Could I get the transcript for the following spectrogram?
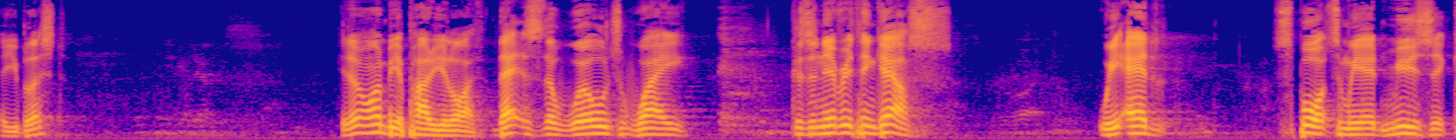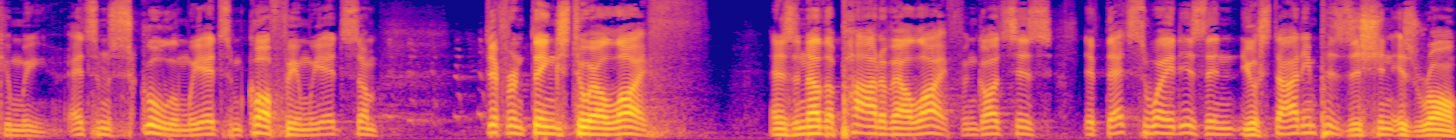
Are you blessed? You don't want to be a part of your life. That is the world's way. Because in everything else, we add sports and we add music and we add some school and we add some coffee and we add some different things to our life and it's another part of our life. And God says, if that's the way it is, then your starting position is wrong.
